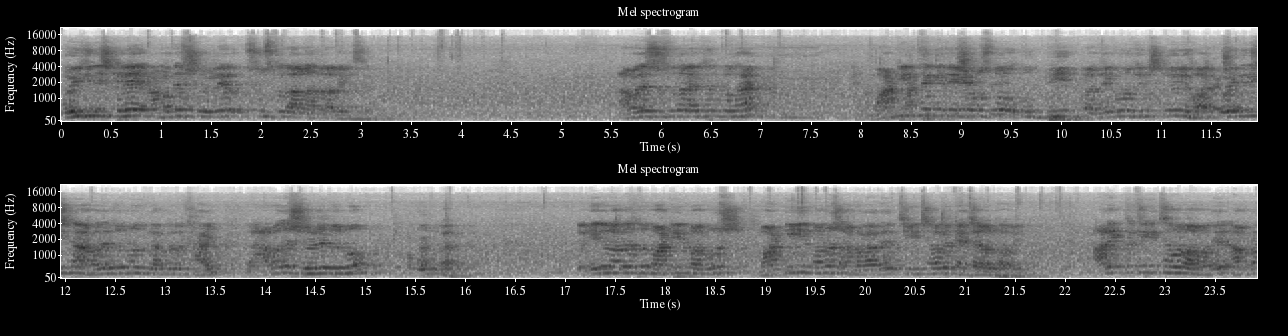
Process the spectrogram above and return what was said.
ওই জিনিস খেলে আমাদের শরীরের সুস্থতা আল্লাহ তাআলা রেখেছেন। আমাদের সুস্থতা রেখেছেন কোথায়? মাটির থেকে যে সমস্ত উদ্ভিদ বা যে কোনো জিনিস তৈরি হয়, ওই জিনিসটা আমাদের জন্য আমরা খাই আমাদের শরীরের জন্য উপকার। তো এই জন্য আমরা শুধু মাটির মানুষ মাটির মানুষ আমাদের চিকিৎসা হবে ন্যাচারাল ভাবে আরেকটা চিকিৎসা হলো আমাদের, আমরা,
